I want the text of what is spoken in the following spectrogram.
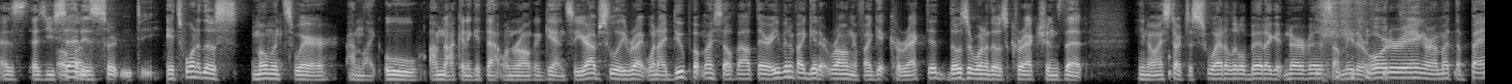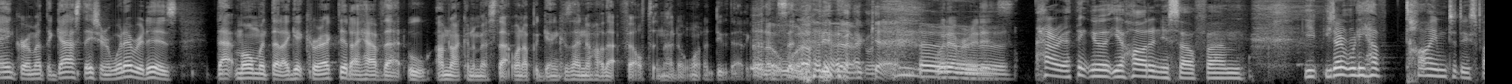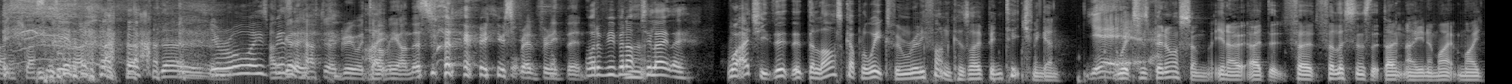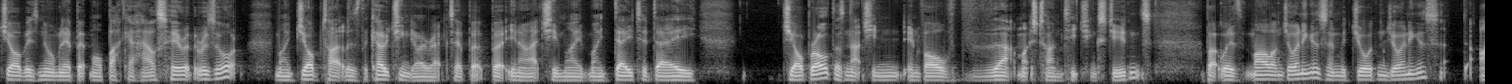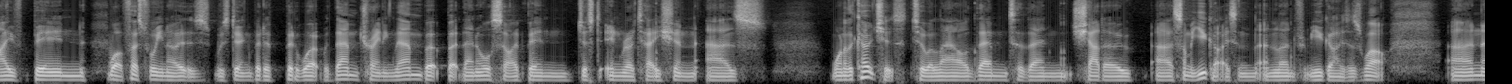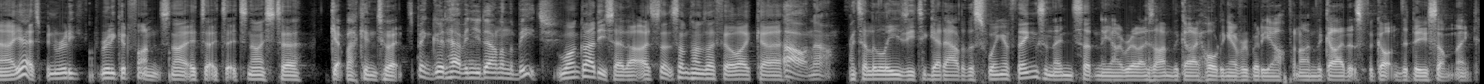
as as you said is uncertainty. it's one of those moments where I'm like, ooh, I'm not going to get that one wrong again. So you're absolutely right. When I do put myself out there, even if I get it wrong, if I get corrected, those are one of those corrections that, you know, I start to sweat a little bit. I get nervous. I'm either ordering or I'm at the bank or I'm at the gas station or whatever it is. That moment that I get corrected, I have that, ooh, I'm not going to mess that one up again because I know how that felt and I don't want to do that again. So- exactly. Whatever it is. Harry, I think you're you're hard on yourself. Um, you you don't really have time to do Spanish lessons either. you're always I'm busy. going to have to agree with Tommy on this one. you spread pretty thin. What have you been up to lately? Well, actually, the, the, the last couple of weeks have been really fun because I've been teaching again. Yeah. Which has been awesome. You know, uh, for, for listeners that don't know, you know, my, my job is normally a bit more back of house here at the resort. My job title is the coaching director, but, but you know, actually my, my day-to-day job role doesn't actually involve that much time teaching students. But with Marlon joining us and with Jordan joining us, I've been well. First of all, you know, was, was doing a bit of bit of work with them, training them, but but then also I've been just in rotation as one of the coaches to allow them to then shadow uh, some of you guys and, and learn from you guys as well. And uh, yeah, it's been really really good fun. It's. It's, it's, it's nice to get back into it. It's been good having you down on the beach. Well, I'm glad you say that. I, sometimes I feel like uh, Oh no. it's a little easy to get out of the swing of things, and then suddenly I realize I'm the guy holding everybody up, and I'm the guy that's forgotten to do something.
